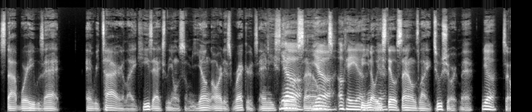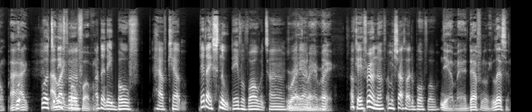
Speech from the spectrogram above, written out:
stop where he was at and retire. Like he's actually on some young artist records, and he still yeah, sounds. yeah. Okay, yeah. you know, yeah, he still sounds like Too Short, man. yeah. So I, Well, I Well, to I be like fair, both of 'em. I think they both have kept. They like Snoop. They've evolved with time. right, right, right. But okay, fair enough. I mean, shouts out to both of them. Yeah, man, definitely. Listen,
